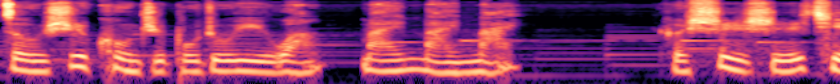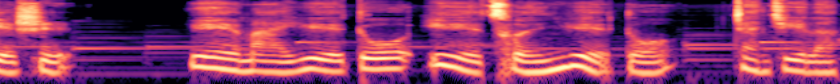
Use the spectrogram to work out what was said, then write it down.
总是控制不住欲望买买买。可事实却是。越买越多，越存越多，占据了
